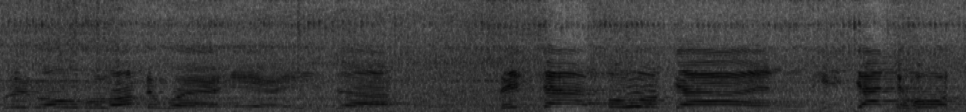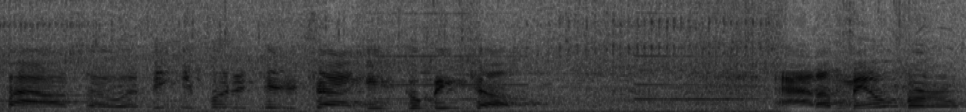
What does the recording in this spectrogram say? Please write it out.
blue oval underwear here. He's a big time Ford guy and he's got the horsepower. So if he can put it to the track, he's gonna be tough. out of Millboro,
